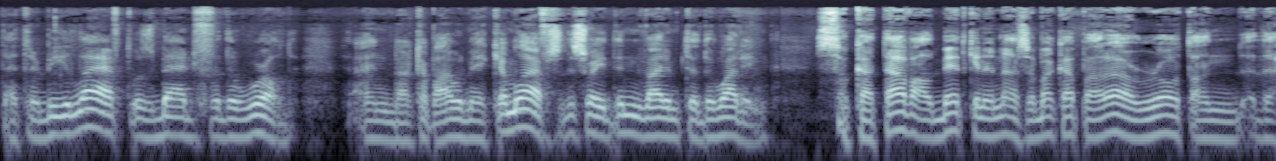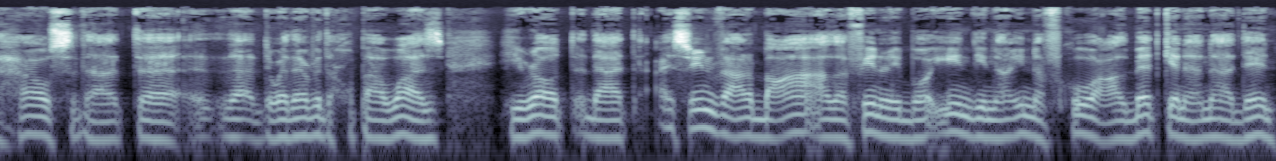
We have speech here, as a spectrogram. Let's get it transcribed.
that Rabbi laughed was bad for the world, and Kapara would make him laugh. So this way, he didn't invite him to the wedding. So Katav al Kenana, so Bar Kapara wrote on the house that uh, that wherever the chuppah was, he wrote that Asrin ve'arba'a alafin ribo'in dinarin nafku al Bet Kenana den.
